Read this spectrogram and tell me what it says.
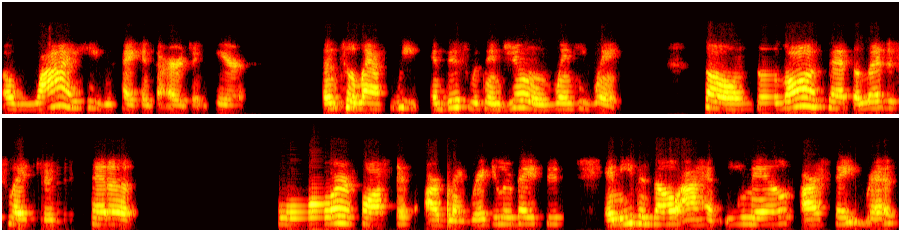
of why he was taken to urgent care until last week. And this was in June when he went. So the laws that the legislature set up for faucets are on a regular basis. And even though I have emailed our state reps,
